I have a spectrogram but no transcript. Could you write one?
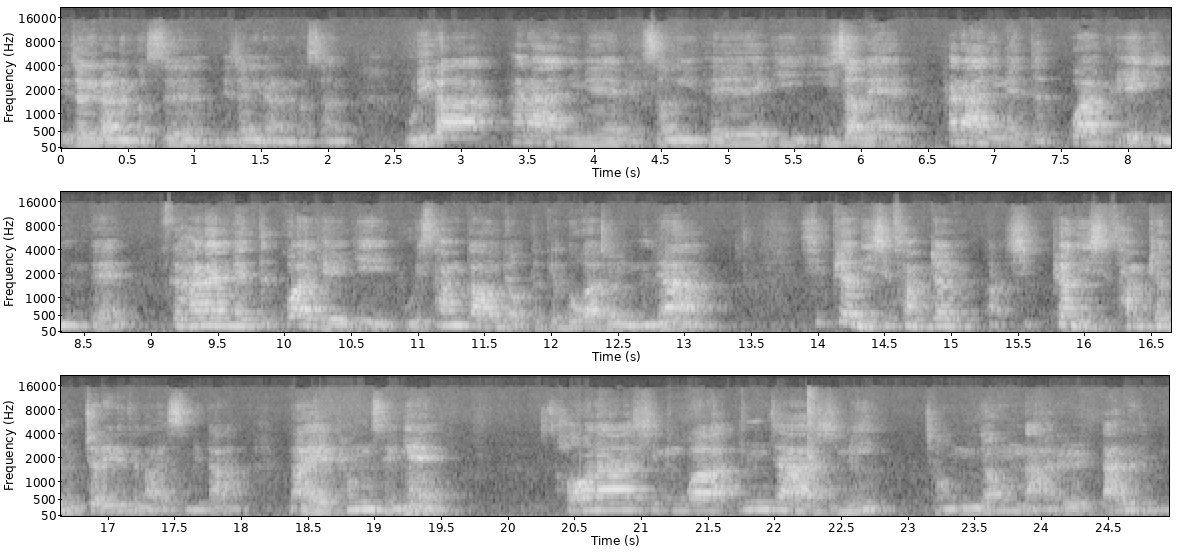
예정이라는 것은 예정이라는 것은 우리가 하나님의 백성이 되기 이전에 하나님의 뜻과 계획이 있는데 그 하나님의 뜻과 계획이 우리 삶 가운데 어떻게 녹아져 있느냐? 시편 23편 아, 시편 23편 6절에 이렇게 나와 있습니다. 나의 평생에 선하심과 인자하심이 정령 나를 따르리니.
